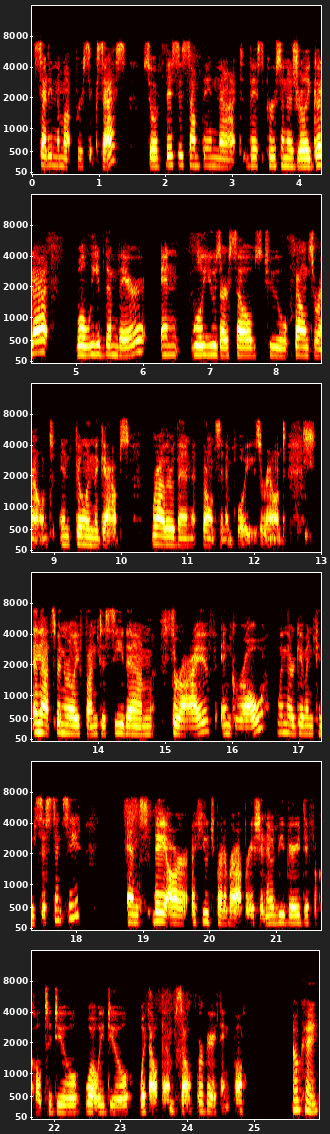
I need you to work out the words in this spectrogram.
setting them up for success. So if this is something that this person is really good at, we'll leave them there and we'll use ourselves to bounce around and fill in the gaps rather than bouncing employees around. And that's been really fun to see them thrive and grow when they're given consistency. And they are a huge part of our operation. It would be very difficult to do what we do without them. So we're very thankful. Okay.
